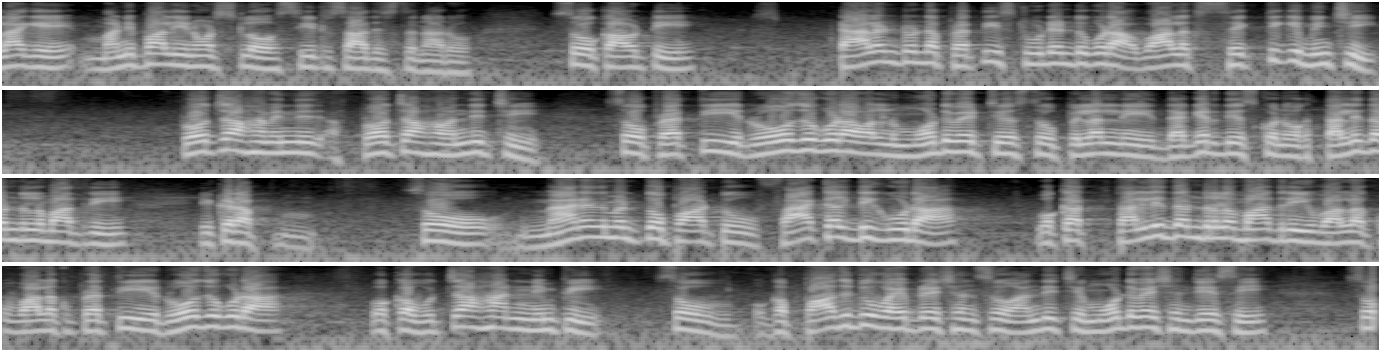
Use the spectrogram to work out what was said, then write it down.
అలాగే మణిపాల్ యూనివర్సిటీలో సీటు సాధిస్తున్నారు. సో కాబట్టి టాలెంట్ ఉన్న ప్రతి స్టూడెంట్ కూడా వాళ్ళ శక్తికి మించి ప్రోత్సాహం అంది ప్రోత్సాహం అందించి సో ప్రతి రోజు కూడా వాళ్ళని మోటివేట్ చేస్తూ పిల్లల్ని దగ్గర తీసుకొని ఒక తల్లిదండ్రుల మాదిరి ఇక్కడ సో మేనేజ్మెంట్తో పాటు ఫ్యాకల్టీ కూడా ఒక తల్లిదండ్రుల మాదిరి వాళ్ళకు వాళ్ళకు ప్రతి రోజు కూడా ఒక ఉత్సాహాన్ని నింపి సో ఒక పాజిటివ్ వైబ్రేషన్స్ అందించి మోటివేషన్ చేసి సో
